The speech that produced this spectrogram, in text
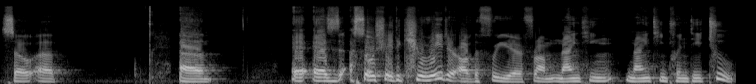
So uh, um, as associate curator of the Freer from 19, 1922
